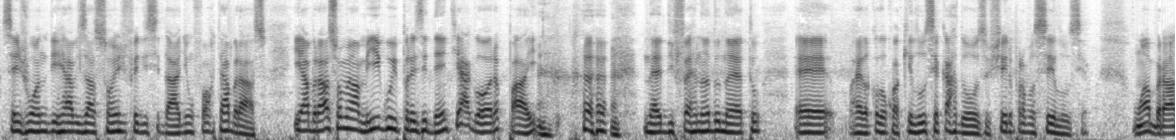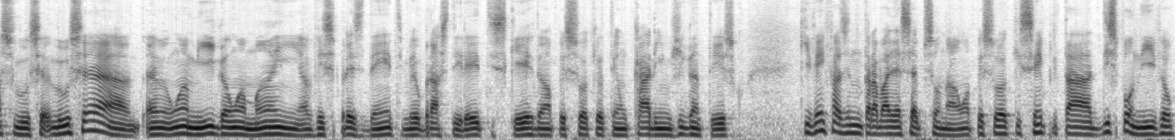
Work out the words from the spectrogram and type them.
seja um ano de realizações, de felicidade. Um forte abraço. E abraço ao meu amigo e presidente, e agora pai, né, de Fernando Neto. É, ela colocou aqui Lúcia Cardoso. Cheiro para você, Lúcia. Um abraço, Lúcia. Lúcia é, é uma amiga, uma mãe, a vice-presidente, meu braço direito, esquerdo. É uma pessoa que eu tenho um carinho gigantesco que vem fazendo um trabalho excepcional, uma pessoa que sempre está disponível.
